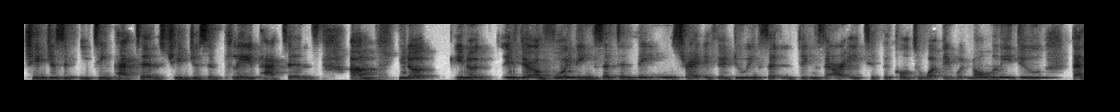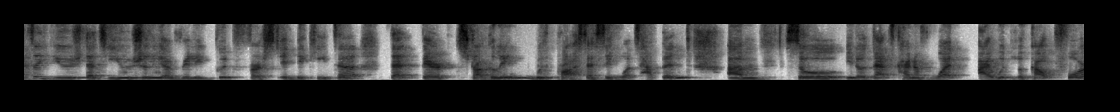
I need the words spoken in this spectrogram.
changes in eating patterns, changes in play patterns. Um, you know, you know if they're avoiding certain things right? If they're doing certain things that are atypical to what they would normally do that's a huge that's usually a really good first indicator that they're struggling with processing what's happened. Um, so you know that's kind of what I would look out for,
